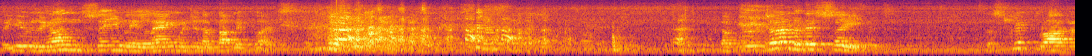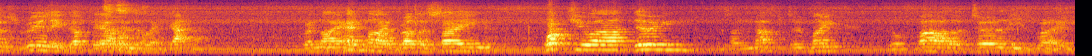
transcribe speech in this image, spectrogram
for using unseemly language in a public place. But to return to this scene, the script writers really got down into the gutter when I had my brother saying, what you are doing is enough to make your father turn his grave.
